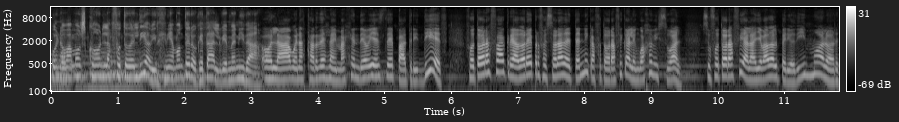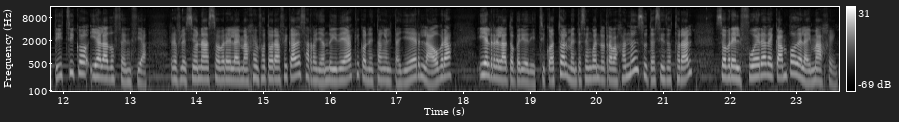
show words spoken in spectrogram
Bueno, vamos con la foto del día. Virginia Montero, ¿qué tal? Bienvenida. Hola, buenas tardes. La imagen de hoy es de Patrick Díez, fotógrafa, creadora y profesora de técnica fotográfica y lenguaje visual. Su fotografía la ha llevado al periodismo, a lo artístico y a la docencia. Reflexiona sobre la imagen fotográfica desarrollando ideas que conectan el taller, la obra y el relato periodístico. Actualmente se encuentra trabajando en su tesis doctoral sobre el fuera de campo de la imagen.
